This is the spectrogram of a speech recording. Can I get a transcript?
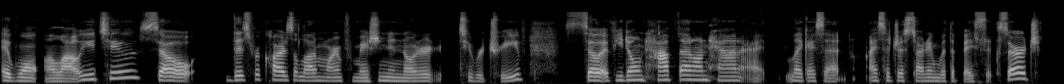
it won't allow you to. So this requires a lot of more information in order to retrieve. So if you don't have that on hand, I, like I said, I suggest starting with a basic search.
